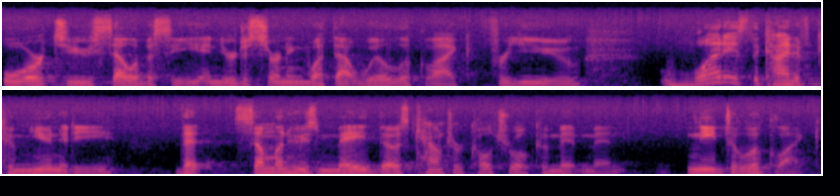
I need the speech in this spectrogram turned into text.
or to celibacy, and you're discerning what that will look like for you. What is the kind of community that someone who's made those countercultural commitment need to look like?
